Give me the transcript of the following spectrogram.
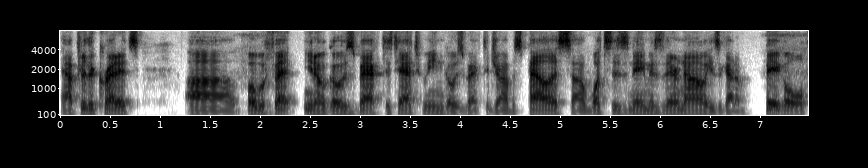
after the credits. Uh, Boba Fett, you know, goes back to Tatooine, goes back to Jabba's palace. Uh, what's his name is there now? He's got a big old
